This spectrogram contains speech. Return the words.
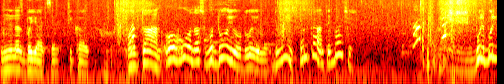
Вони нас бояться, тікають. Фонтан! Ого, нас водою облило. Дивись, фонтан, ти бачиш? Буль-буль.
